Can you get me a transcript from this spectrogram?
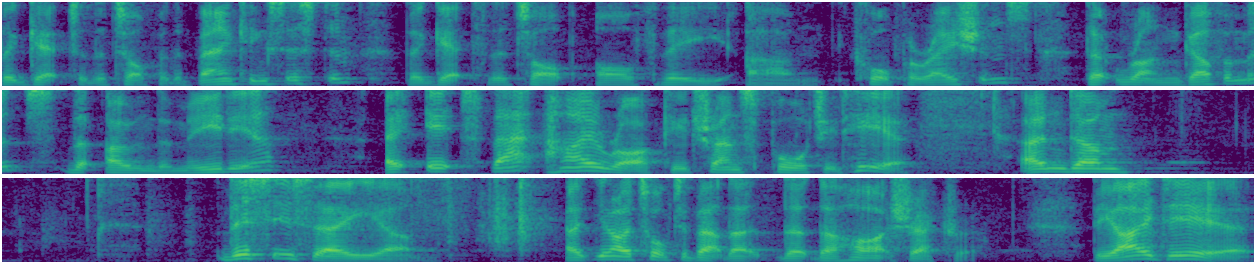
that get to the top of the banking system, that get to the top of the um, corporations, that run governments, that own the media. It's that hierarchy transported here. And um, this is a, um, uh, you know, I talked about that, the, the heart chakra. The idea,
